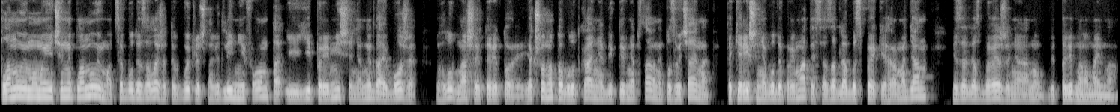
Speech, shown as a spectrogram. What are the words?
Плануємо ми її чи не плануємо, це буде залежати виключно від лінії фронту і її переміщення, не дай Боже, вглуб нашої території. Якщо на то будуть крайні об'єктивні обставини, то звичайно таке рішення буде прийматися задля безпеки громадян і задля збереження ну, відповідного майна.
